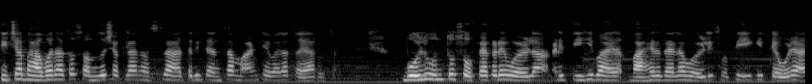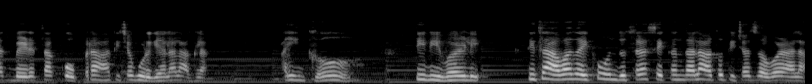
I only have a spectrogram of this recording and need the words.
तिच्या भावना तो समजू शकला नसला तरी त्यांचा मान ठेवायला तयार होता. बोलून तो सोफ्याकडे वळला आणि तीही बाहेर बाहेर जायला वळलीच होती की तेवढ्यात बेडचा कोपरा तिच्या गुडघ्याला लागला. आई ग ती विवळली. तिचा आवाज ऐकून दुसऱ्या सेकंदाला तो तिच्या जवळ आला.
